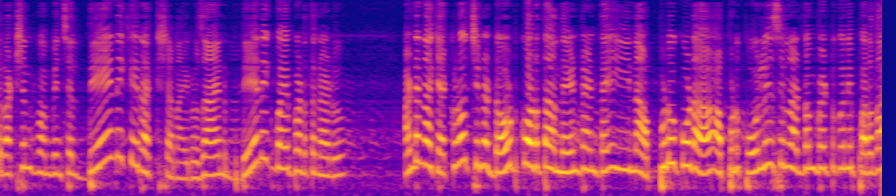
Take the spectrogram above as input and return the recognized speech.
రక్షణకి పంపించాలి. దేనికి రక్షణ ఈరోజు? ఆయన దేనికి భయపడుతున్నాడు? అంటే నాకు ఎక్కడో చిన్న డౌట్ కొడుతుంది. ఏంటంటే ఈయన అప్పుడు కూడా అప్పుడు పోలీసులను అడ్డం పెట్టుకుని పరదా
